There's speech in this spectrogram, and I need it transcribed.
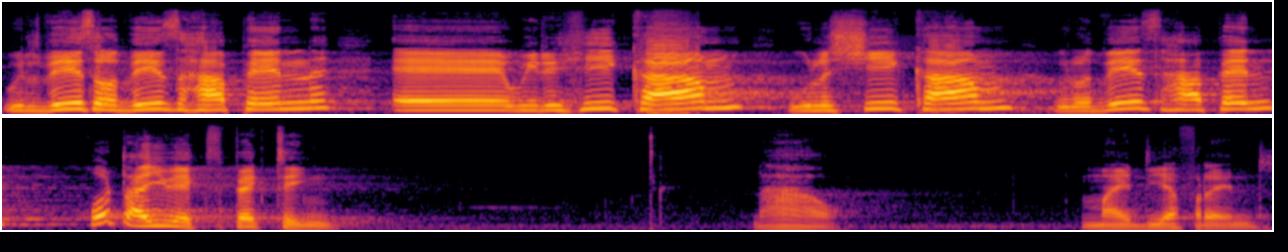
Will this or this happen? Uh, will he come? Will she come? Will this happen? What are you expecting? Now, my dear friend,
